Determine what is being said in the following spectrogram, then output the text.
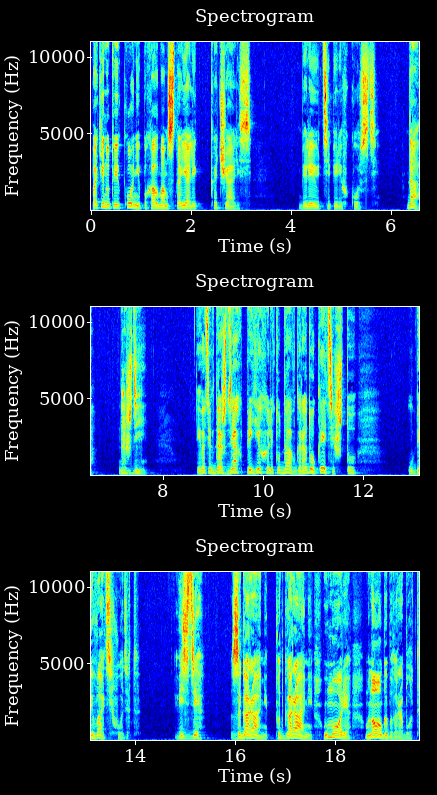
Покинутые кони по холмам стояли, качались. Белеют теперь их кости. Да, дожди. И в этих дождях приехали туда, в городок, эти, что убивать ходят. Везде, за горами, под горами, у моря много было работы.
